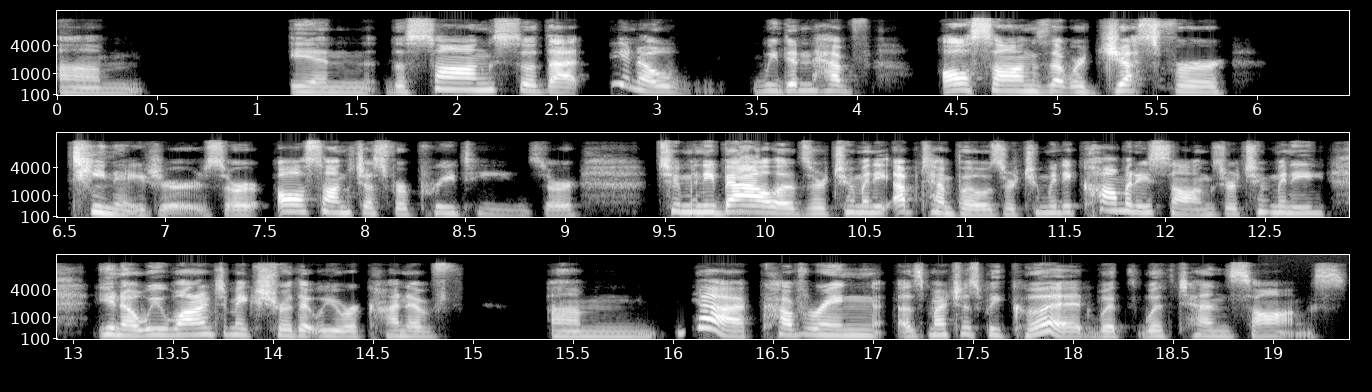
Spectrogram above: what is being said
um, in the songs so that, you know, we didn't have all songs that were just for teenagers or all songs just for preteens or too many ballads or too many uptempos or too many comedy songs or too many, you know, we wanted to make sure that we were kind of um yeah covering as much as we could with with 10 songs.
